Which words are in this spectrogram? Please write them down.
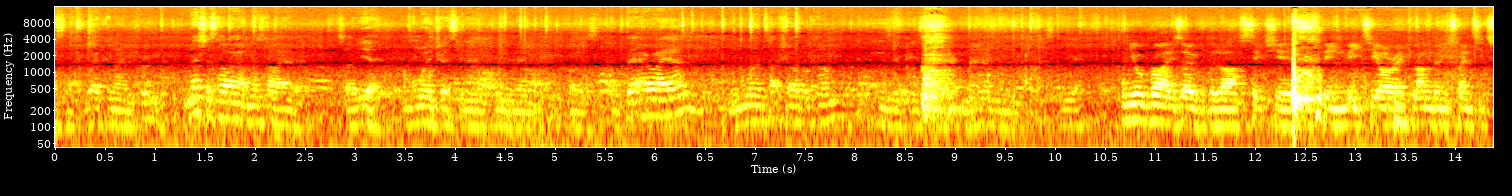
It's like, where can I improve? And that's just how I am. That's how I am. So yeah, I'm more interested in improving because the better I am, the more in touch I become, the easier it is to get my hands on the belt. So yeah. And your rise over the last six years has been meteoric. London 2012,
